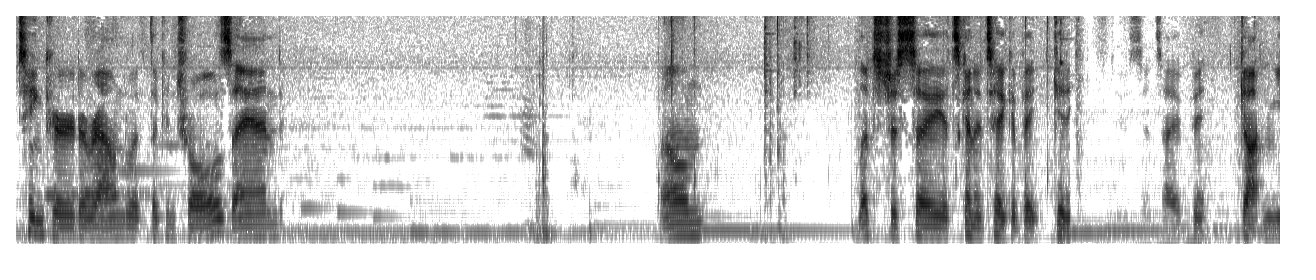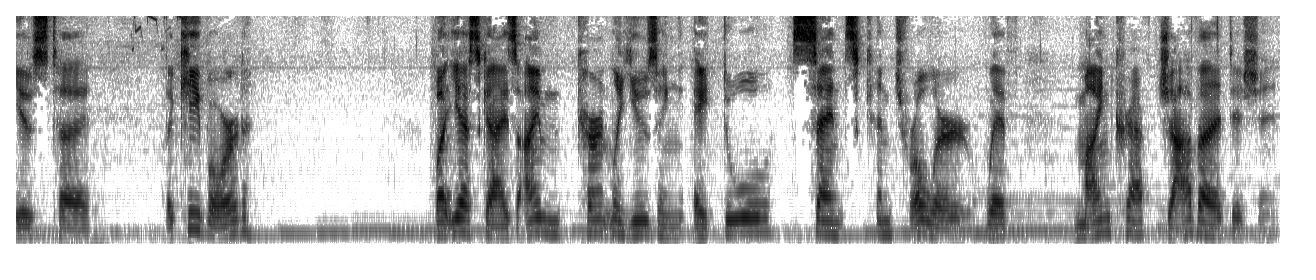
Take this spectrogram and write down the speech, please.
tinkered around with the controls and well, let's just say it's gonna take a bit getting since I've been gotten used to the keyboard. But yes, guys, I'm currently using a dual sense controller with Minecraft Java Edition.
